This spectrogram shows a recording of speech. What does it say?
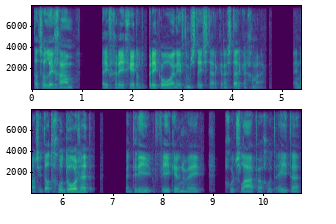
dat zijn lichaam heeft gereageerd op de prikkel en heeft hem steeds sterker en sterker gemaakt. En als hij dat goed doorzet, met drie of vier keer in de week, goed slapen, goed eten,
